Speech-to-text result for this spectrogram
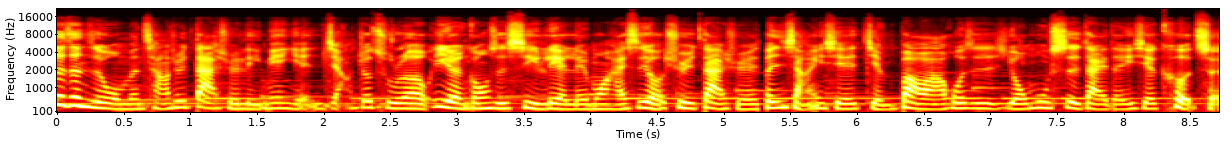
这阵子我们常去大学里面演讲，就除了艺人公司系列，雷蒙还是有去大学分享一些简报啊，或是游牧世代的一些课程。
